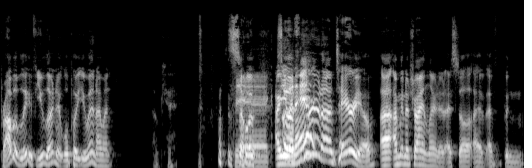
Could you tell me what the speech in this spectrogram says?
probably. If you learn it, we'll put you in. I went, okay. Sick. Are so you in it? you're in Ontario, uh, I'm going to try and learn it. I still, I've, I've been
